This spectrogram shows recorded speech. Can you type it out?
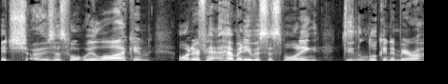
it shows us what we're like. And I wonder if how many of us this morning didn't look in a mirror.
